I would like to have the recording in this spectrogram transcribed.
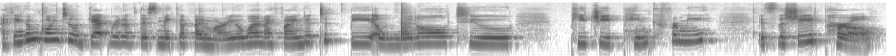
I think I'm going to get rid of this Makeup by Mario one. I find it to be a little too peachy pink for me. It's the shade Pearl.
